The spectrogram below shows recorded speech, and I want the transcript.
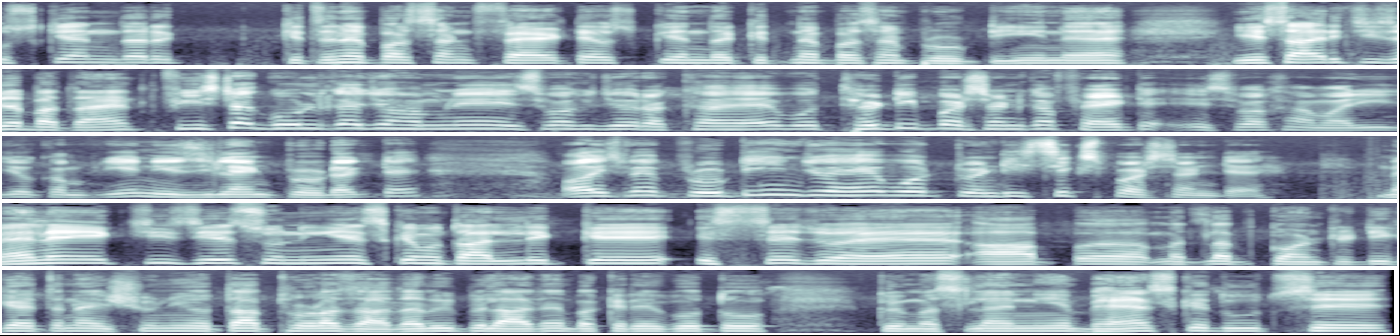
उसके अंदर कितने परसेंट फैट है, उसके अंदर कितने परसेंट प्रोटीन है, ये सारी चीज़ें बताएँ। फीस्टा गोल्ड का जो हमने इस वक्त जो रखा है, वो थर्टी परसेंट का फ़ैट इस वक्त हमारी जो कंपनी है न्यूजीलैंड प्रोडक्ट है। और इसमें प्रोटीन जो है, वो ट्वेंटी सिक्स परसेंट है। मैंने एक चीज़ ये सुनी है इसके मुतालिक कि इससे जो है आप मतलब क्वांटिटी का इतना इशू नहीं होता। आप थोड़ा ज़्यादा भी पिला दें बकरे को तो कोई मसला नहीं है। भैंस के दूध से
